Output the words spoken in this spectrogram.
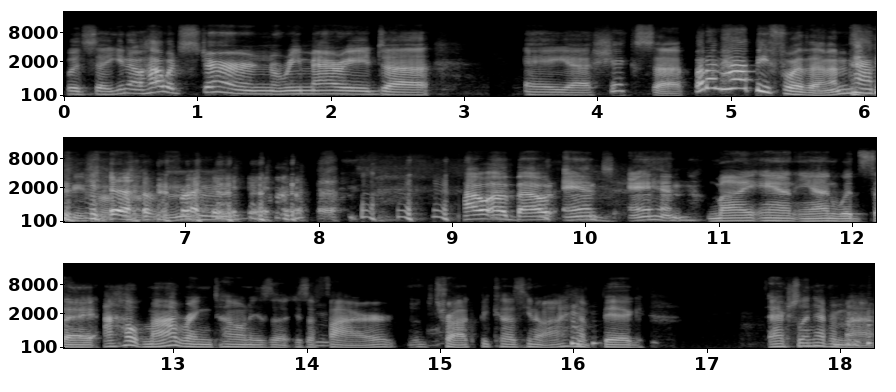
would say, you know, Howard Stern remarried uh, a uh, Shiksa, but I'm happy for them. I'm happy for Yeah, them. right. Mhm. How about Aunt Anne? my aunt Anne would say, "I hope my ringtone is a is a Mm. fire truck because you know I have big." Actually, never mind.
